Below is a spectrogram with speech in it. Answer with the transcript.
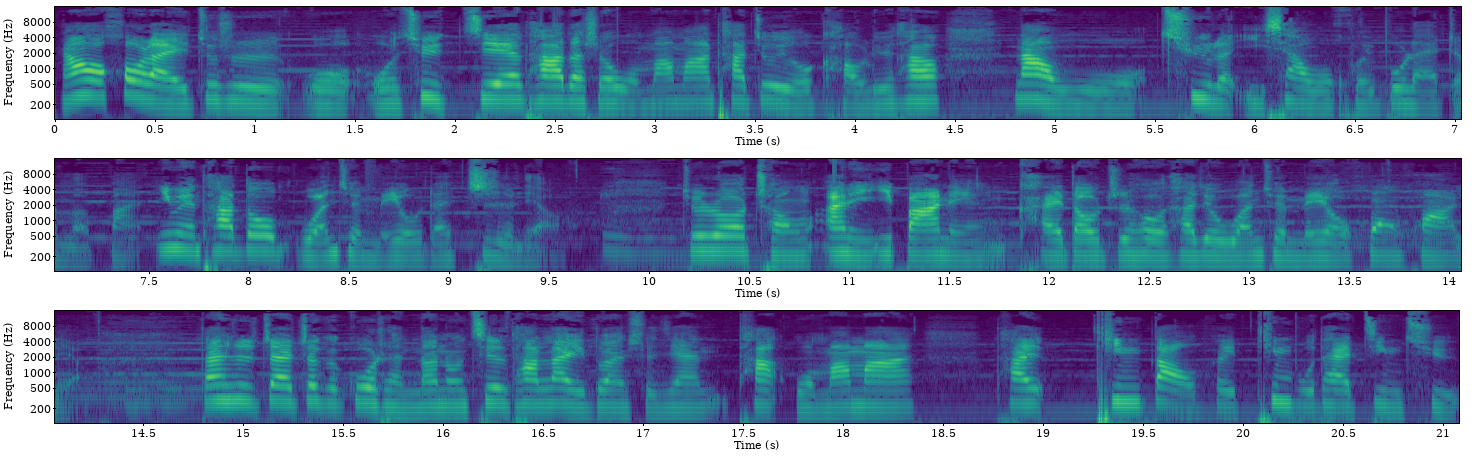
然后后来就是我我去接他的时候，我妈妈她就有考虑，她那我去了一下，我回不来怎么办？因为她都完全没有在治疗。就是说，从二零一八年开刀之后，他就完全没有换化疗。但是在这个过程当中，其实他那一段时间，他我妈妈她听到会听不太进去，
